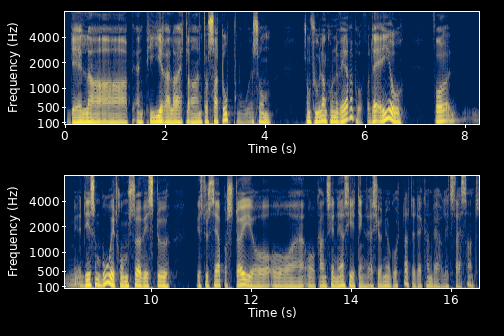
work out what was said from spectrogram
deler av en pir eller et eller annet, og satt opp noe som, som fuglene kunne være på. For det er jo for de som bor i Tromsø, hvis du, hvis du ser på støy og, og, og kanskje nedskyting jeg skjønner jo godt at det kan være litt stressende.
